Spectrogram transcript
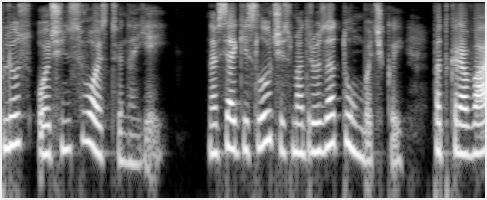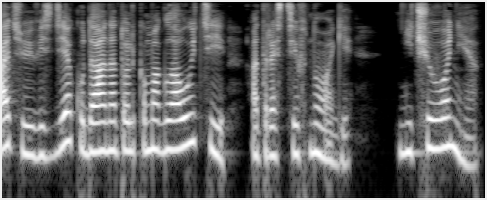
плюс очень свойственно ей. На всякий случай смотрю за тумбочкой, под кроватью и везде, куда она только могла уйти, отрастив ноги. Ничего нет.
